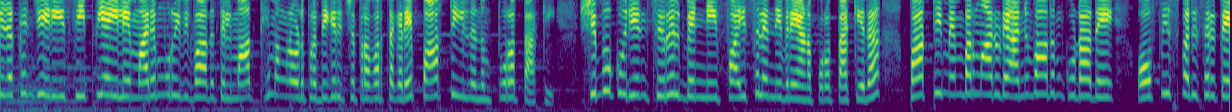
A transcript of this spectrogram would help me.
കിഴക്കഞ്ചേരി സി പി ഐയിലെ മരമുറി വിവാദത്തിൽ മാധ്യമങ്ങളോട് പ്രതികരിച്ച പ്രവർത്തകരെ പാർട്ടിയിൽ നിന്നും പുറത്താക്കി. ഷിബു കുര്യൻ സിറിൽ ബെന്നി ഫൈസൽ എന്നിവരെയാണ് പുറത്താക്കിയത്. പാർട്ടി മെമ്പർമാരുടെ അനുവാദം കൂടാതെ ഓഫീസ് പരിസരത്തെ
